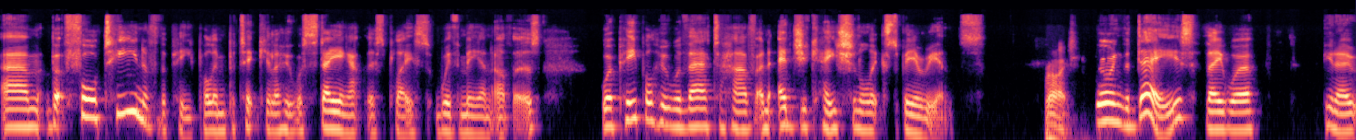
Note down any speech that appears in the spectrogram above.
Um, but 14 of the people in particular who were staying at this place with me and others were people who were there to have an educational experience. right During the days, they were you know,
